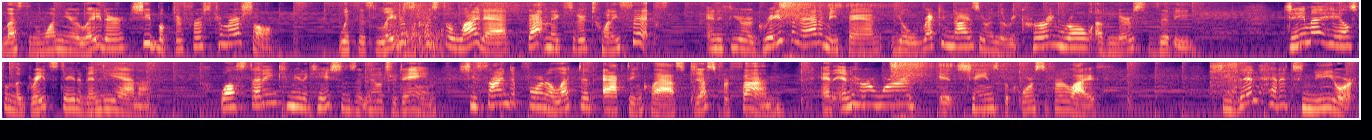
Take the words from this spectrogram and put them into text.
Less than one year later, she booked her first commercial. With this latest Crystal Light ad, that makes it her 26th. And if you're a Grey's Anatomy fan, you'll recognize her in the recurring role of Nurse Zibby. Jama hails from the great state of Indiana. While studying communications at Notre Dame, she signed up for an elective acting class just for fun, and in her words, it changed the course of her life. She then headed to New York,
